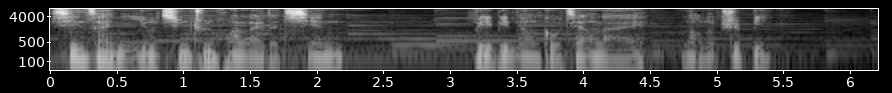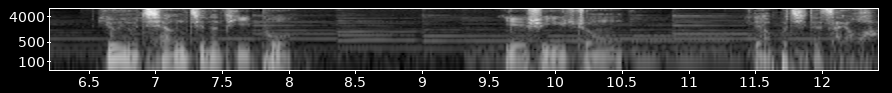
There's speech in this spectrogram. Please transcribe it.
现在你用青春换来的钱，未必能够将来老了治病。拥有强健的体魄，也是一种了不起的才华。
